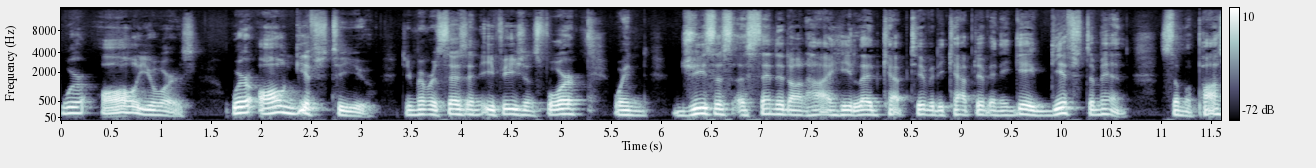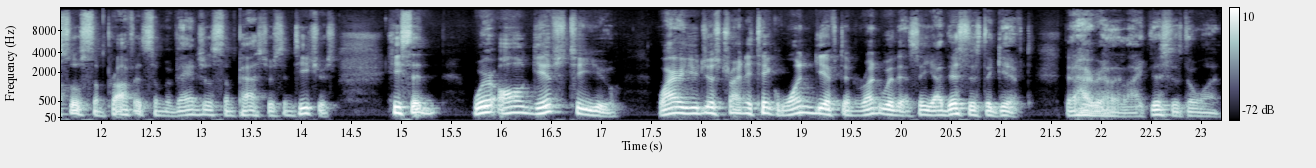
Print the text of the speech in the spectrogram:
We're all yours. We're all gifts to you. Do you remember it says in Ephesians 4 when Jesus ascended on high, he led captivity captive and he gave gifts to men, some apostles, some prophets, some evangelists, some pastors and teachers. He said, we're all gifts to you. Why are you just trying to take one gift and run with it and say, yeah, this is the gift that I really like. This is the one.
